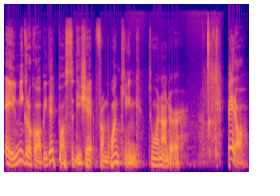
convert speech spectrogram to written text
E il microcopy del post dice From one king to another. Però,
